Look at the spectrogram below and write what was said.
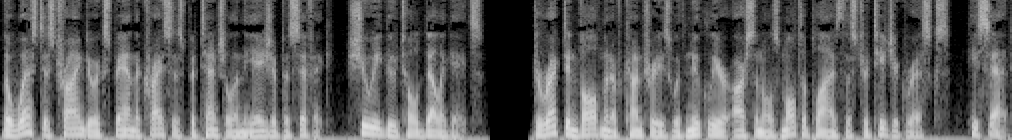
the West is trying to expand the crisis potential in the Asia Pacific, Shoigu told delegates. Direct involvement of countries with nuclear arsenals multiplies the strategic risks, he said.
